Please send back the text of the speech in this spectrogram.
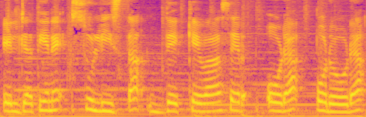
Él ya tiene su lista de qué va a hacer hora por hora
